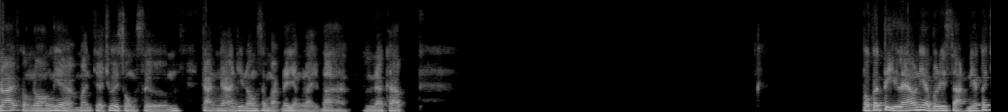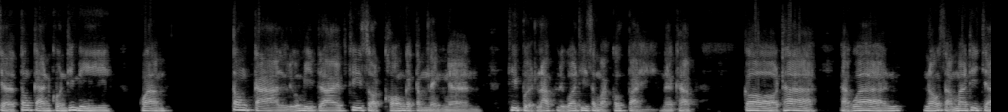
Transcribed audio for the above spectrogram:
drive ของน้องเนี่ยมันจะช่วยส่งเสริมการงานที่น้องสมัครได้อย่างไรบ้างนะครับ ปกติแล้วเนี่ยบริษัทเนี่ยก็จะต้องการคนที่มีความต้องการหรือมี drive ที่สอดคล้องกับตำแหน่งงานที่เปิดรับหรือว่าที่สมัครเข้าไปนะครับ ก็ถ้าหากว่าน้องสามารถที่จะ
